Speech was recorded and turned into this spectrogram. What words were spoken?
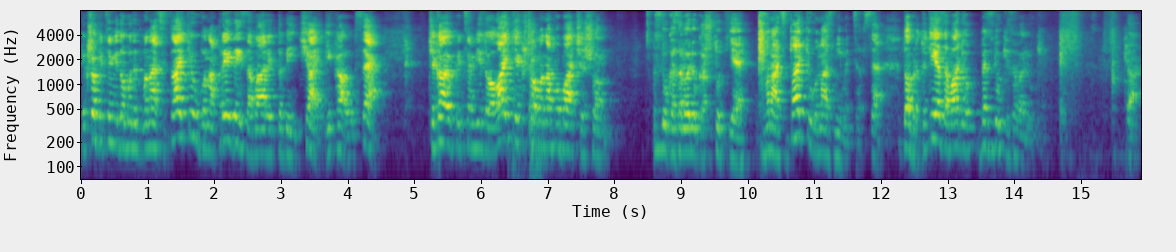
Якщо під цим відео буде 12 лайків, вона прийде і заварить тобі чай і каву. Все. Чекаю під цим відео лайки, якщо вона побачить, що з Люка Завалюка ж тут є 12 лайків, вона зніметься. Все. Добре, тоді я завалю без люки завалюки. Так.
